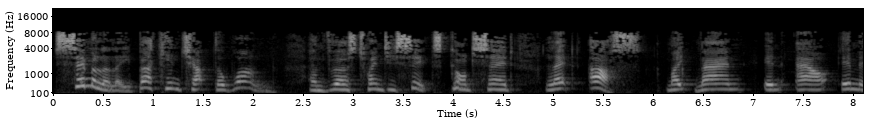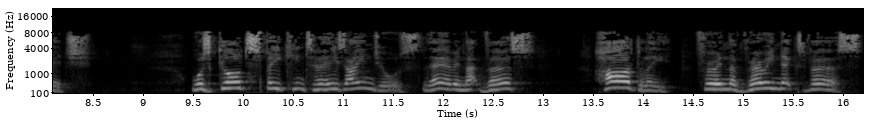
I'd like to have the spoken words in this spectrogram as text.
Similarly, back in chapter one and verse twenty-six, God said, "Let us make man in our image." Was God speaking to his angels there in that verse? Hardly, for in the very next verse,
